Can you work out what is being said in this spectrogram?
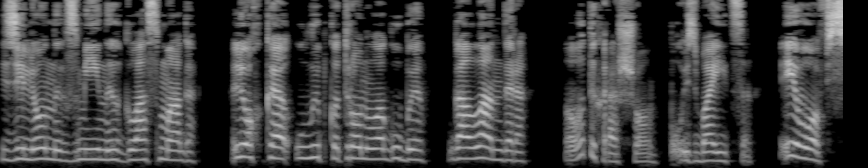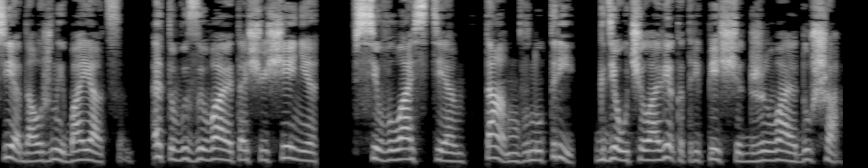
зеленых змеиных глаз мага. Легкая улыбка тронула губы Галландера. Вот и хорошо, пусть боится. Его все должны бояться. Это вызывает ощущение всевластия там, внутри, где у человека трепещет живая душа.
